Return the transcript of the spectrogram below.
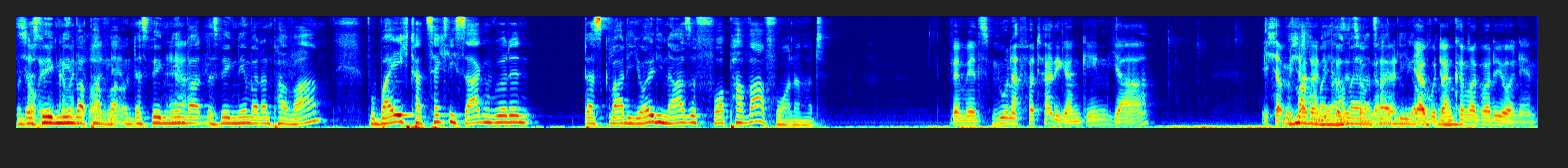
und deswegen nehmen wir Pavard. Und deswegen, ja. nehmen wir, deswegen nehmen wir dann Pavard. Wobei ich tatsächlich sagen würde, dass Guardiol die Nase vor Pavard vorne hat. Wenn wir jetzt nur nach Verteidigern gehen, ja. Ich habe mich halt an die ja, Position gehalten. Ja, gut, dann können wir Guardiol nehmen.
